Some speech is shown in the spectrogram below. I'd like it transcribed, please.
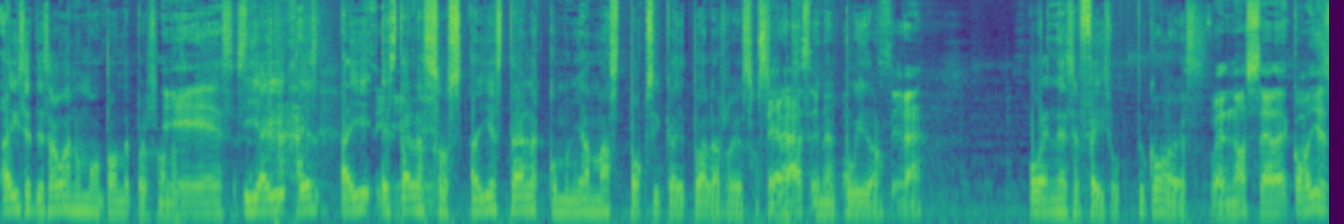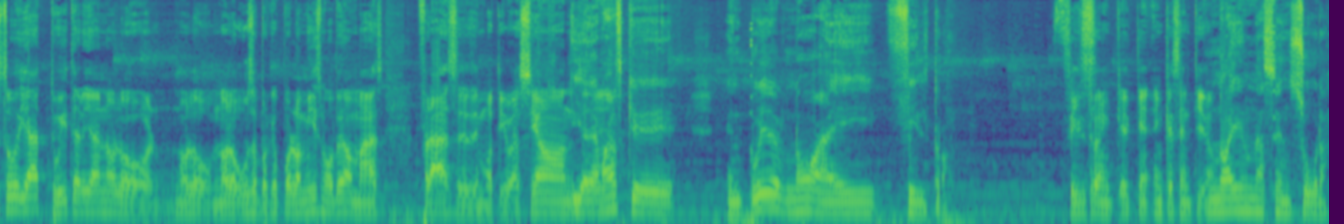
ahí se desahogan un montón de personas. y ahí es, ahí está la ahí está la comunidad más tóxica de todas las redes sociales. En el Twitter. ¿Será? o en ese Facebook. ¿Tú cómo lo ves? Pues no sé, como dices tú, ya Twitter ya no lo, no lo, no lo uso porque por lo mismo veo más frases de motivación. Y de- además que en Twitter no hay filtro. ¿Filtro en qué, en qué sentido? No hay una censura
